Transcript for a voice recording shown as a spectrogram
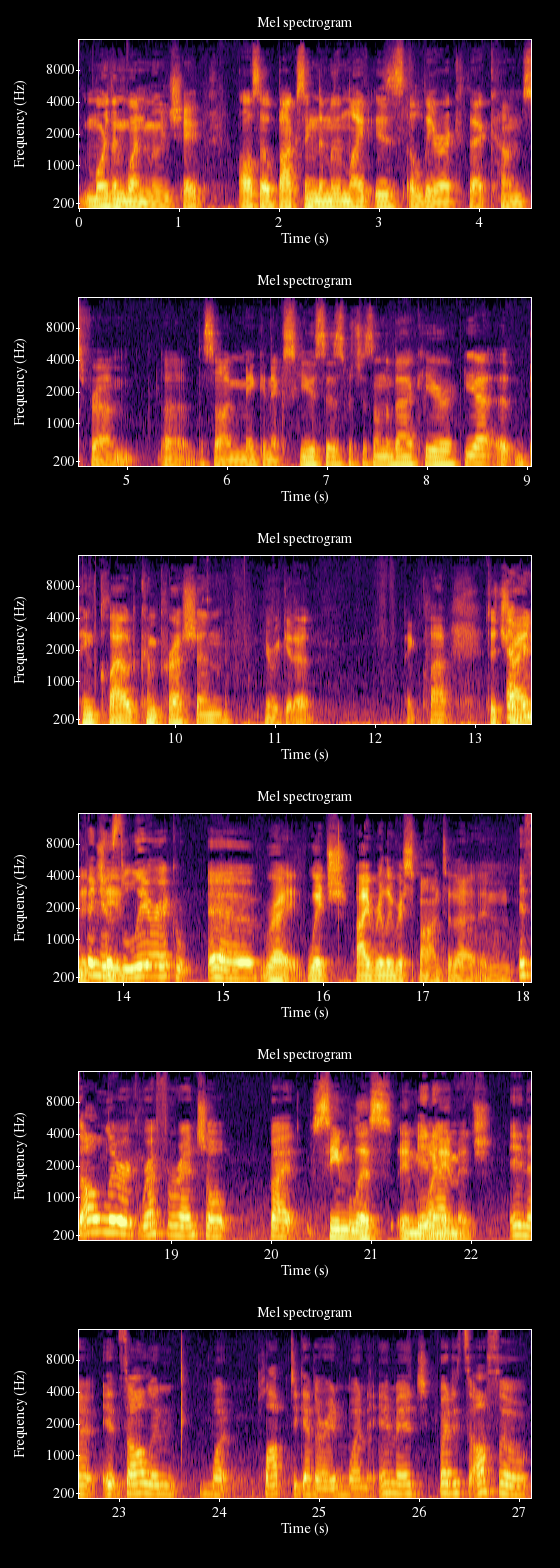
more than one moon shape. Also, Boxing the Moonlight is a lyric that comes from uh, the song Making Excuses, which is on the back here. Yeah, uh, Pink Cloud Compression. Here we get it. Pink Cloud. To try Everything and achieve. is lyric. Uh, right, which I really respond to that and it's all lyric referential, but seamless in In one a- image. in a it's all in what plopped together in one image. But it's also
